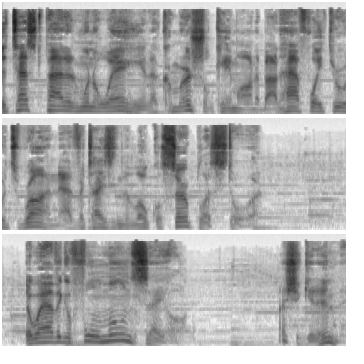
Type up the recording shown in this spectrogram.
the test pattern went away and a commercial came on about halfway through its run advertising the local surplus store. They were having a full moon sale. I should get in there.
